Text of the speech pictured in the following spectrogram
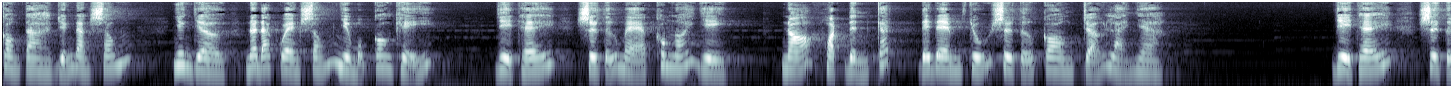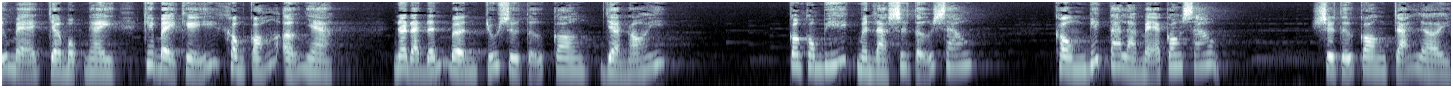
con ta vẫn đang sống, nhưng giờ nó đã quen sống như một con khỉ. Vì thế, sư tử mẹ không nói gì. Nó hoạch định cách để đem chú sư tử con trở lại nhà. Vì thế, sư tử mẹ chờ một ngày khi bầy khỉ không có ở nhà. Nó đã đến bên chú sư tử con và nói Con không biết mình là sư tử sao? Không biết ta là mẹ con sao? Sư tử con trả lời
